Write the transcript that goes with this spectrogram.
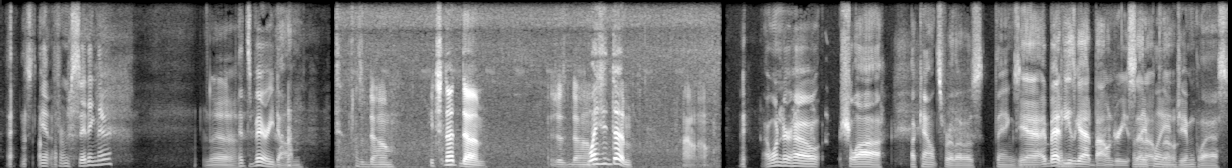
In- from sitting there. Ugh. It's very dumb. That's dumb. It's not dumb. It's just dumb. Why is it dumb? I don't know. I wonder how Schla accounts for those things. in- Yeah, I bet he's he- got boundaries set up play in though. gym class.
